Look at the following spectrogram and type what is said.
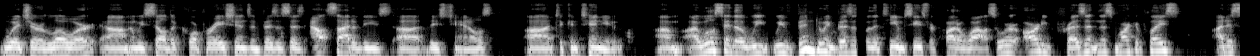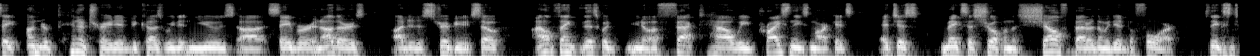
which are lower, um, and we sell to corporations and businesses outside of these uh, these channels, uh, to continue. Um, I will say that we, we've been doing business with the TMCs for quite a while. So we're already present in this marketplace. I just say underpenetrated because we didn't use uh, Sabre and others uh, to distribute. So I don't think this would you know affect how we price in these markets. It just makes us show up on the shelf better than we did before. To the extent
